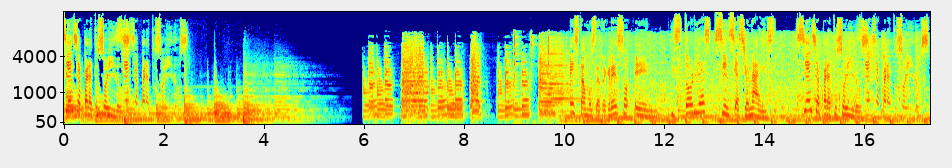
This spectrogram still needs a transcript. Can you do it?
Ciencia para tus oídos. Ciencia para tus oídos. Estamos de regreso en Historias Cienciacionales. Ciencia para tus oídos. Ciencia para tus oídos.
